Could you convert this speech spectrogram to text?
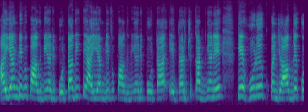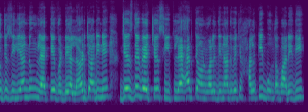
ਆਈਐਮਡੀ ਵਿਭਾਗ ਦੀਆਂ ਰਿਪੋਰਟਾਂ ਦੀ, ਤੇ ਆਈਐਮਡੀ ਵਿਭਾਗ ਦੀਆਂ ਰਿਪੋਰਟਾਂ ਇਹ ਦਰਜ ਕਰਦੀਆਂ ਨੇ ਕਿ ਹੁਣ ਪੰਜਾਬ ਦੇ ਕੁਝ ਜ਼ਿਲ੍ਹਿਆਂ ਨੂੰ ਲੈ ਕੇ ਵੱਡੇ ਅਲਰਟ ਜਾਰੀ ਨੇ, ਜਿਸ ਦੇ ਵਿੱਚ ਸੀਤ ਲਹਿਰ ਤੇ ਆਉਣ ਵਾਲੇ ਦਿਨਾਂ ਦੇ ਵਿੱਚ ਹਲਕੀ ਬੂੰਦਾਬਾਰੀ ਦੀ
